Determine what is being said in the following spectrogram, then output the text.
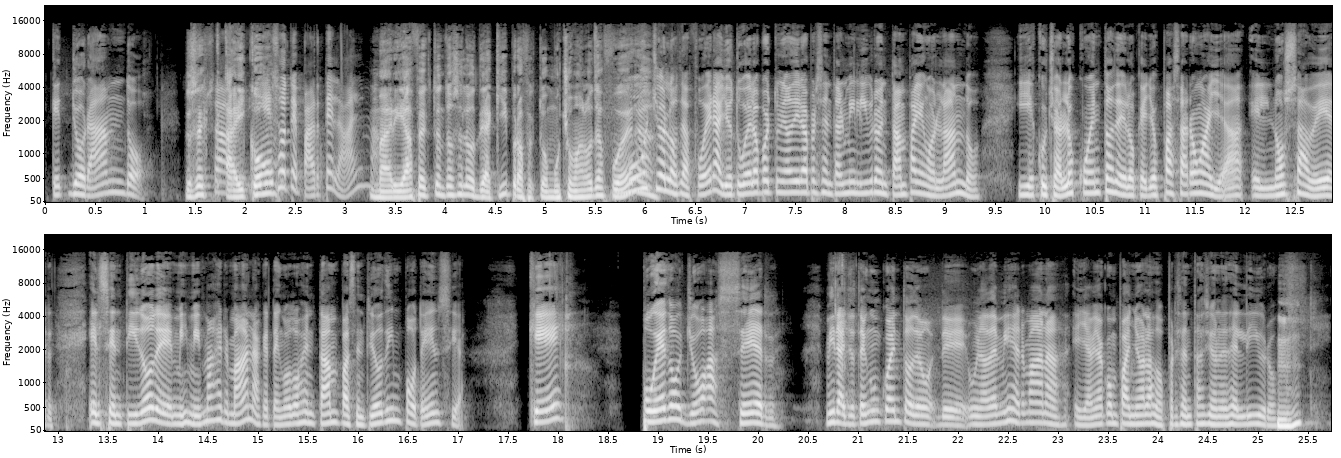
que llorando. Entonces, ahí con eso te parte el alma. María afectó entonces los de aquí, pero afectó mucho más los de afuera. Muchos los de afuera. Yo tuve la oportunidad de ir a presentar mi libro en Tampa y en Orlando y escuchar los cuentos de lo que ellos pasaron allá, el no saber, el sentido de mis mismas hermanas, que tengo dos en Tampa, sentido de impotencia. ¿Qué puedo yo hacer? Mira, yo tengo un cuento de, de una de mis hermanas, ella me acompañó a las dos presentaciones del libro.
